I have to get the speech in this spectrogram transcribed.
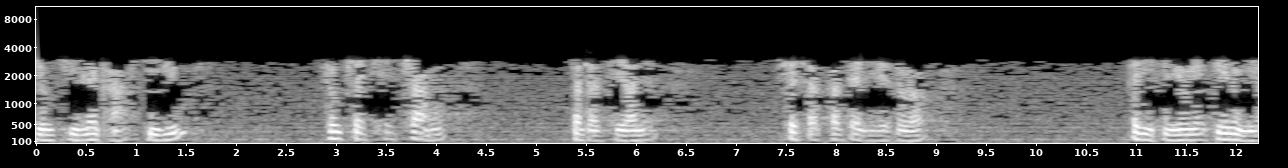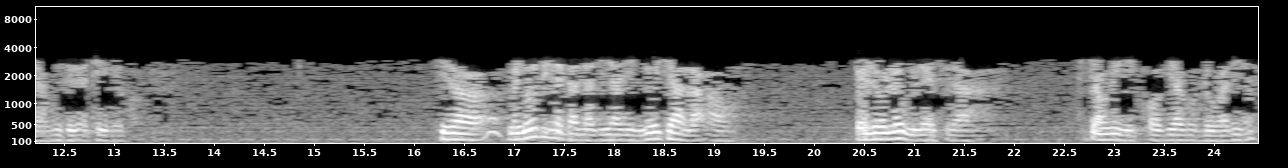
ရယုံကြည်လက်ခံကြည်ပြုသုံးချက်ချချမှုတတ်တရားနဲ့ဆက်ဆက်ပတ်သက်နေတယ်ဆိုတော့အဲ့ဒီစီမျိုးရဲ့အကျင်းလို့မရဘူးဆိုတဲ့အထိပ္ပယ်ပေါ့ဒီတော့မလို့တဲ့တတ်တရားကြီးလို့ကြလာအောင်ဘယ်လိုလုပ်လဲဆိုတာအကြောင်းလေးကိုပေါ်ပြဖို့လိုပါသေးတယ်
